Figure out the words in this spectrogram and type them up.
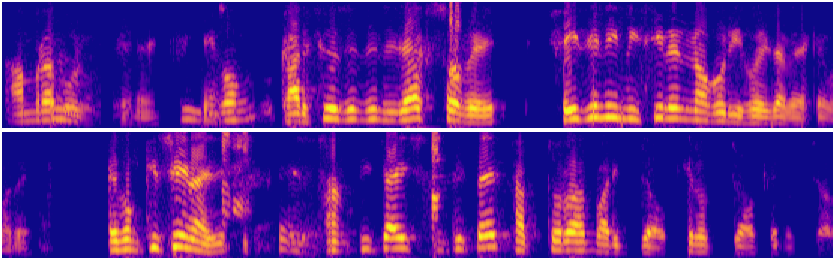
আমরা। বলব। এবং কারফিউ যেদিন রিল্যাক্স হবে সেই দিনই মিছিলের নগরী হয়ে যাবে একেবারে। এবং কিছুই নাই শান্তি চাই শান্তি চাই ছাত্ররা বাড়ি যাও ফেরত যাও ফেরত যাও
